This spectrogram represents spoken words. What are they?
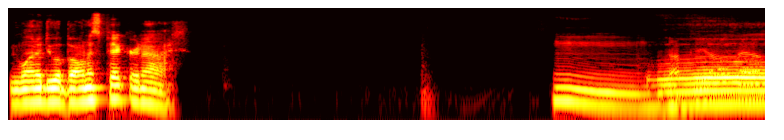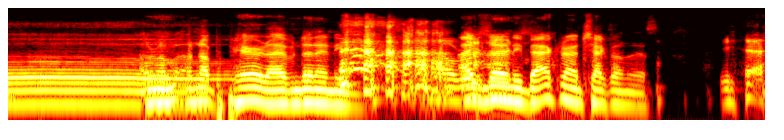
We want to do a bonus pick or not? Hmm. Up I don't know. I'm not prepared. I haven't done any. I Oh, haven't done any background check on this. yeah.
